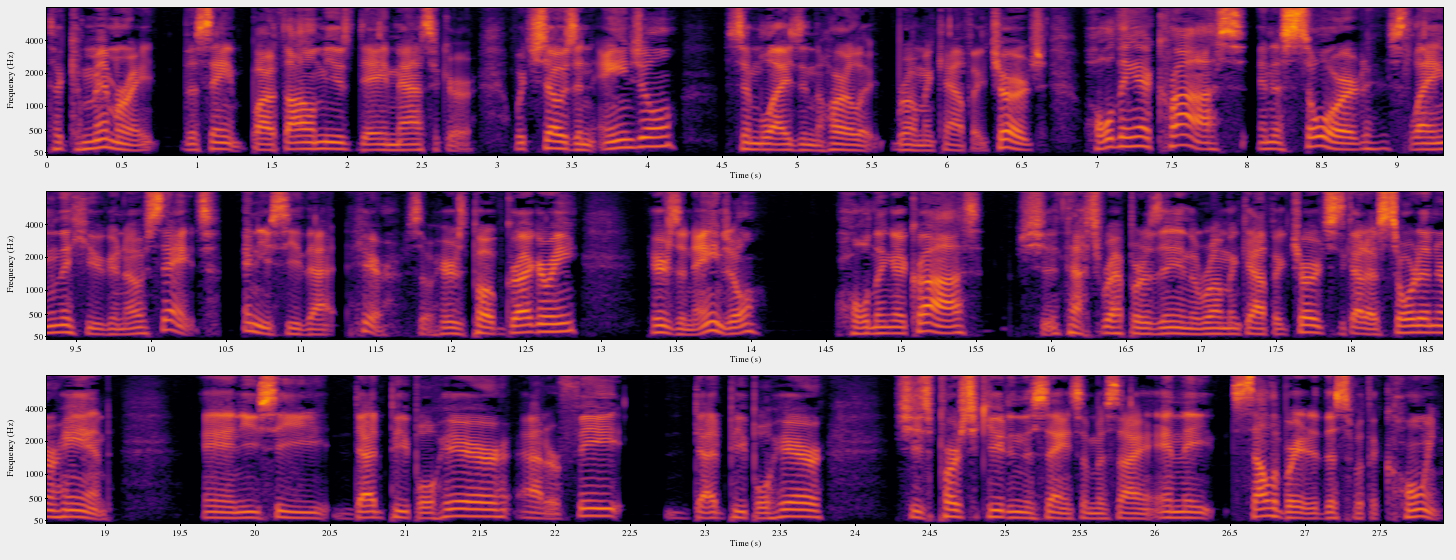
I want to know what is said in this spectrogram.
to commemorate the St. Bartholomew's Day massacre, which shows an angel symbolizing the harlot Roman Catholic Church, holding a cross and a sword slaying the Huguenot saints. And you see that here. So here's Pope Gregory Here's an angel holding a cross. That's representing the Roman Catholic Church. She's got a sword in her hand. And you see dead people here at her feet, dead people here. She's persecuting the saints of Messiah. And they celebrated this with a coin.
